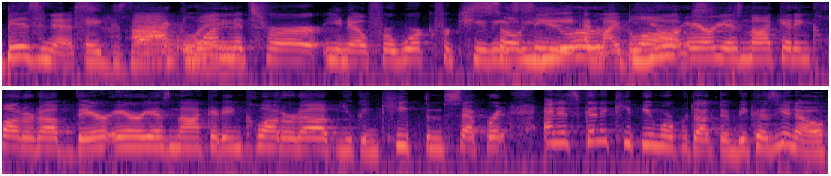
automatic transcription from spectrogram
business. Um, Exactly. one that's for you know for work for QVC so your, and my blogs. your area is not getting cluttered up. Their area is not getting cluttered up. You can keep them separate, and it's going to keep you more productive because you know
